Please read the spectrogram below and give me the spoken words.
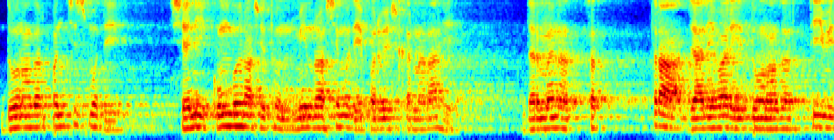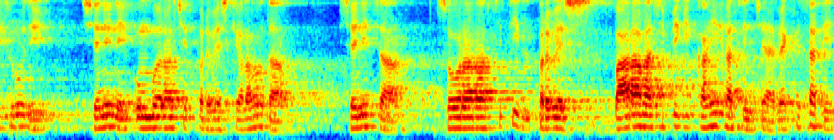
दोन हजार पंचवीसमध्ये शनी कुंभ राशीतून मीन राशीमध्ये प्रवेश करणार आहे. दरम्यान सतरा जानेवारी दोन हजार तेवीस रोजी शनीने कुंभ राशीत प्रवेश केला होता. शनीचा सोळा राशीतील प्रवेश बारा राशीपैकी काही राशींच्या व्यक्तीसाठी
